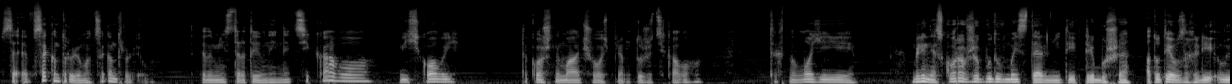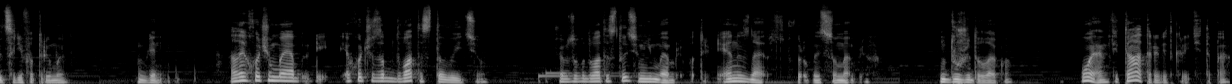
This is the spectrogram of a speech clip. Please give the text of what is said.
Все, все контролюємо, це контролюємо. Так, адміністративний не цікаво, військовий. Також немає чогось прям дуже цікавого. Технології. Блін, я скоро вже буду в майстерню йти в трібуше, а тут я взагалі лицарів отримую. Блін. Але я хочу меблі, я хочу забудувати столицю. Щоб забудувати столицю, мені меблі потрібні. Я не знаю тут виробництво меблів. Ну, дуже далеко. Ой, амфітеатри відкриті тепер.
